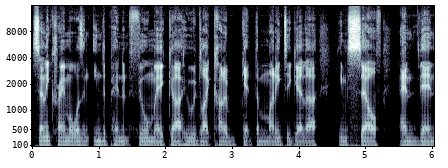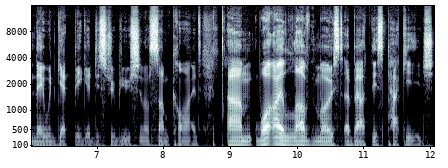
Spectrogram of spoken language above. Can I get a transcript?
Stanley Kramer was an independent filmmaker who would like kind of get the money together himself and then they would get bigger distribution of some kind. Um, what I loved most about this package,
